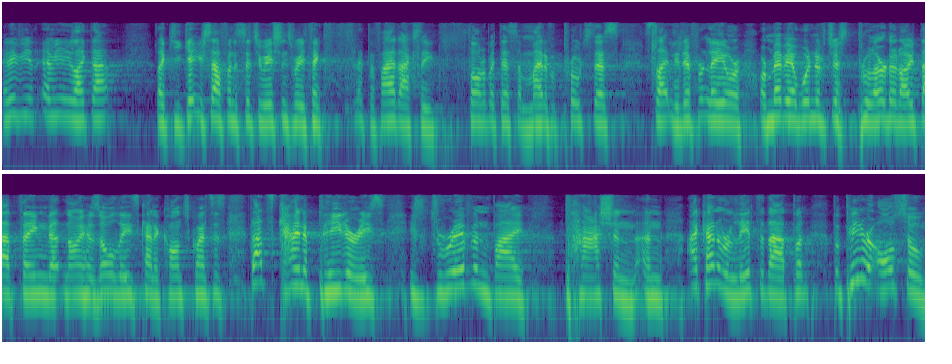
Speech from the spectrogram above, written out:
Any of you, any of you like that? Like you get yourself into situations where you think, flip, if I had actually thought about this, I might have approached this slightly differently, or, or maybe I wouldn't have just blurted out that thing that now has all these kind of consequences. That's kind of Peter. He's, he's driven by passion. And I kind of relate to that. But, but Peter also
